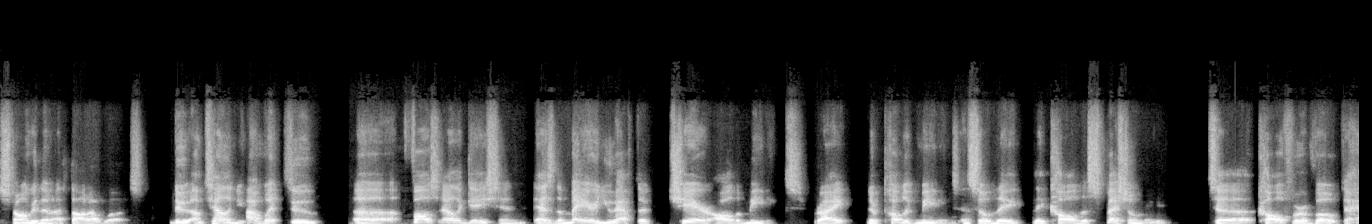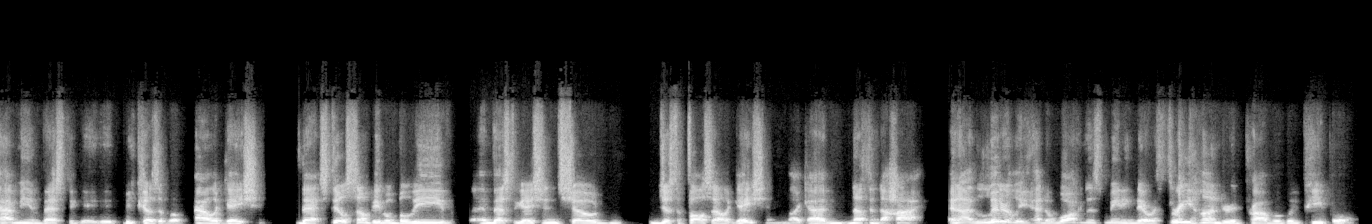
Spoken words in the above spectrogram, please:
stronger than I thought I was. Dude, I'm telling you, I went through uh, false allegation. As the mayor you have to chair all the meetings right? They're public meetings. And so they they called a special meeting to call for a vote to have me investigated because of an allegation that still some people believe investigation showed just a false allegation. Like i had nothing to hide. And i literally had to walk in this meeting. There were 300 probably people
